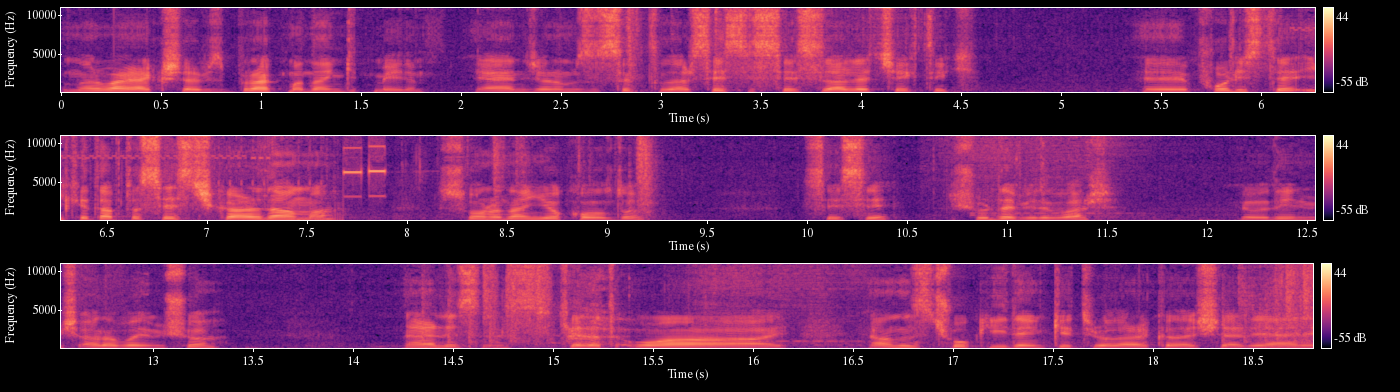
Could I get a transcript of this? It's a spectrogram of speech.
Bunlar var arkadaşlar biz bırakmadan gitmeyelim. Yani canımızı sıktılar. Sessiz sessiz halledecektik. Ee, polis de ilk etapta ses çıkardı ama sonradan yok oldu sesi. Şurada biri var. Yo değilmiş arabaymış o. Neredesiniz? Kerata. Vay. Yalnız çok iyi denk getiriyorlar arkadaşlar. Yani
